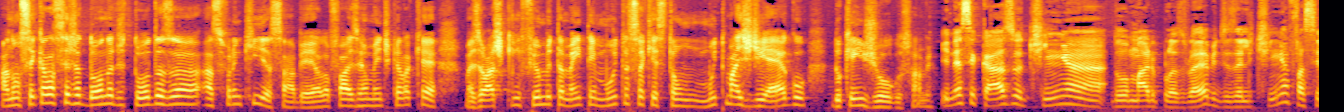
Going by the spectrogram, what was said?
a não ser que ela seja dona de todas a, as franquias, sabe? Aí ela faz realmente o que ela quer. Mas eu acho que em filme também tem muito essa questão, muito mais de ego do que em jogo, sabe? E nesse caso tinha do Mario Plus Rabbids, ele tinha facilidade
